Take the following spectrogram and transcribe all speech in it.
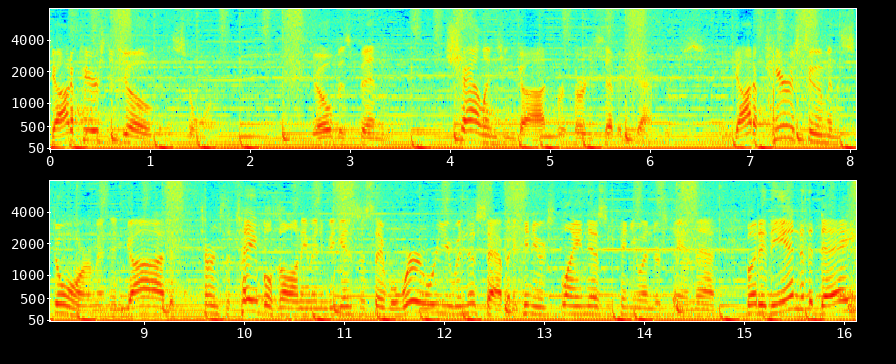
God appears to Job in the storm. Job has been challenging God for 37 chapters. God appears to him in the storm, and, and God turns the tables on him and he begins to say, Well, where were you when this happened? Can you explain this? And can you understand that? But at the end of the day,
